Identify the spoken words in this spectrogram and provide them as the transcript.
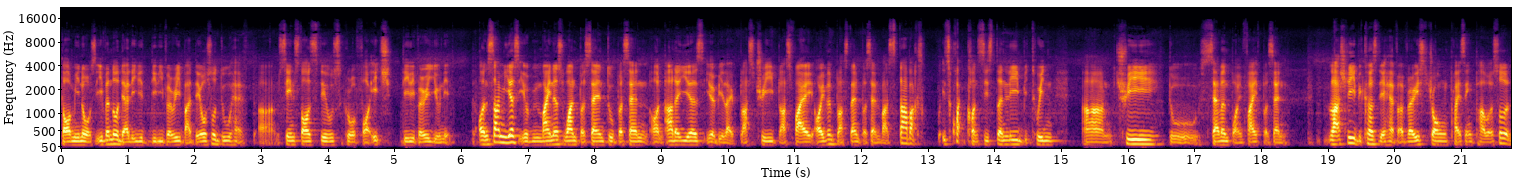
Domino's, even though they're delivery, but they also do have uh, same store sales growth for each delivery unit on some years it will be minus 1, 2%. On other years, it will be like plus 3, plus 5, or even plus 10%. But Starbucks is quite consistently between um, 3 to 7.5%. Largely because they have a very strong pricing power. So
